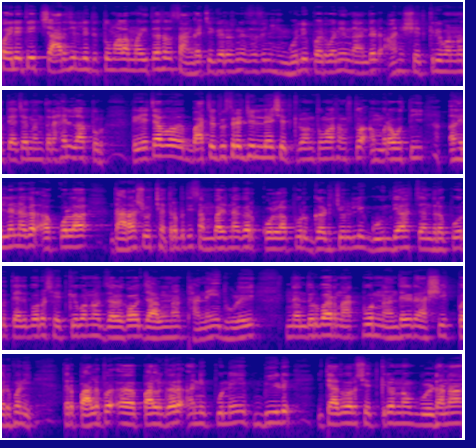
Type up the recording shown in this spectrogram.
पहिले ते चार जिल्हे ते तुम्हाला माहीत असेल सांगायची गरज नाही. जसं की हिंगोली परभणी नांदेड आणि शेतकरी बनवून त्याच्यानंतर आहे लातूर. तर याच्या बाचे दुसरे जिल्हे शेतकऱ्यांना तुम्हाला सांगू शकतो अमरावती अहिल्यानगर अकोला धाराशिव छत्रपती संभाजीनगर कोल्हापूर गडचिरोली गोंदिया चंद्रपूर त्याचबरोबर शेतकरी बनव जळगाव जालना ठाणे धुळे नंदुरबार नागपूर नांदेड नाशिक परभणी. तर पालप पालघर आणि पुणे बीड त्याचबरोबर शेतकऱ्यांना बुलढाणा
